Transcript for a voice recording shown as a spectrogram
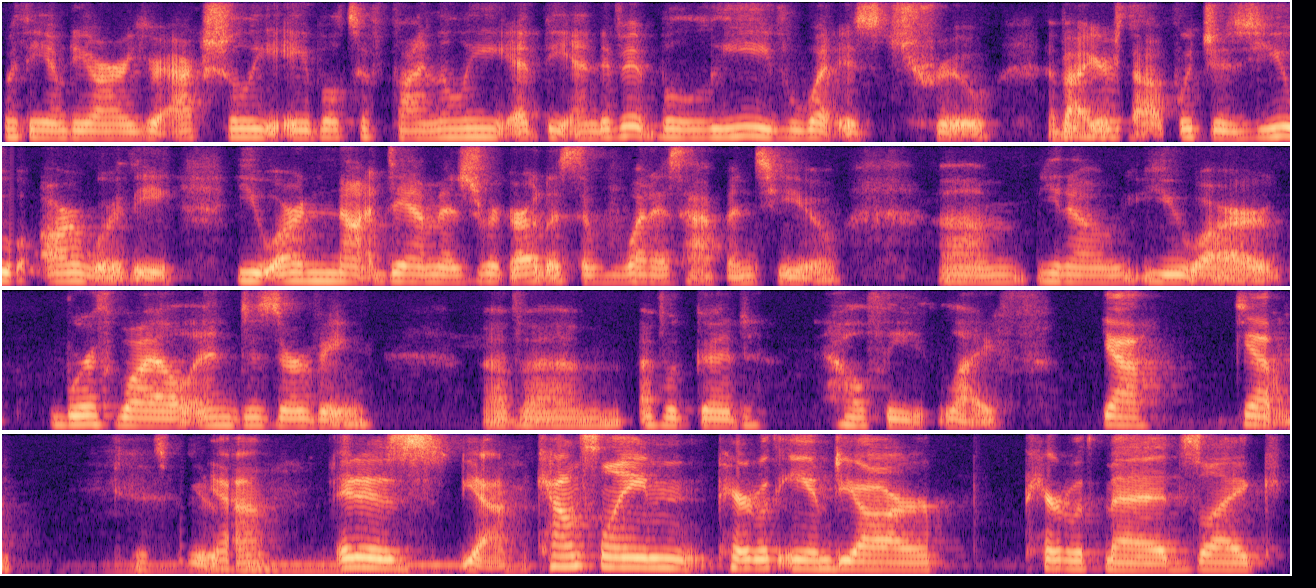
with EMDR, you're actually able to finally, at the end of it, believe what is true about mm-hmm. yourself, which is you are worthy. You are not damaged, regardless of what has happened to you. Um, you know, you are worthwhile and deserving of um, of a good, healthy life. Yeah. Yep. It's beautiful. Yeah, it is. Yeah, counseling paired with EMDR, paired with meds, like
